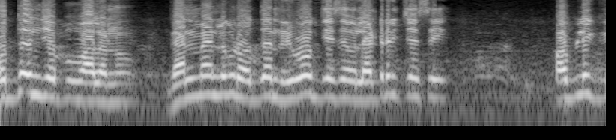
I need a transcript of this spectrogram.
వద్దని చెప్పు వాళ్ళను. గన్మెన్లు కూడా వద్దని రివోక్ చేసే లెటర్ ఇచ్చేసి పబ్లిక్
